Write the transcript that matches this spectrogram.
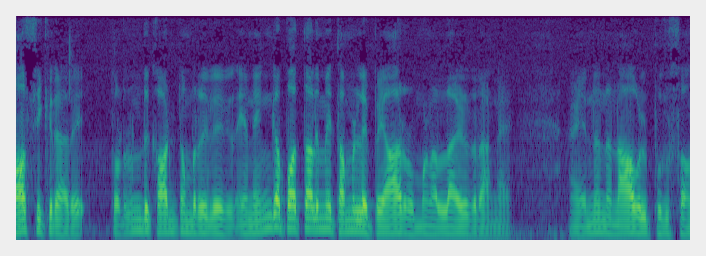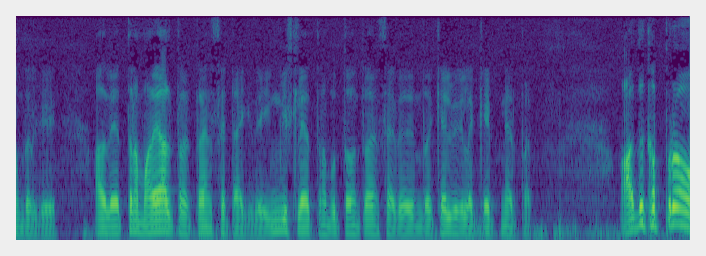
வாசிக்கிறாரு. தொடர்ந்து கான்டெம்பரரி என்னை எங்கே பார்த்தாலுமே தமிழில் இப்போ யார் ரொம்ப நல்லா எழுதுறாங்க? என்னென்ன நாவல் புதுசாக வந்திருக்கு? அதில் எத்தனை மலையாளத்தில் டிரான்ஸ்லேட் ஆகிக்குது இங்கிலீஷில் எத்தனை புத்தகம் டிரான்ஸ்லேட் ஆகுதுன்ற கேள்விகளை கேட்டுனே இருப்பார். அதுக்கப்புறம்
